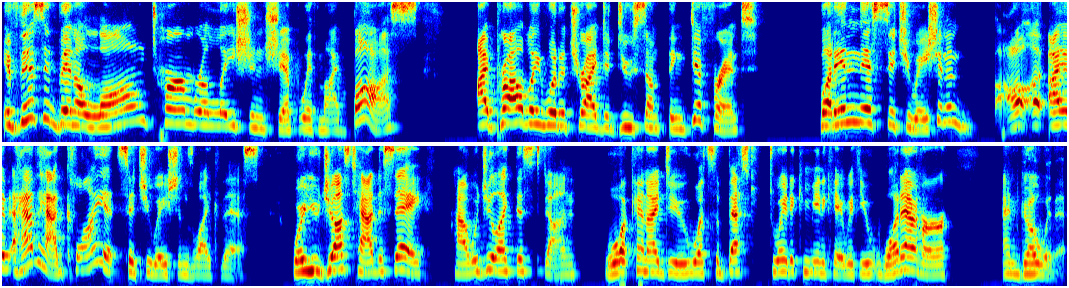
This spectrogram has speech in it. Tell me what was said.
If this had been a long term relationship with my boss, I probably would have tried to do something different. But in this situation, and I'll, I have had client situations like this where you just had to say, How would you like this done? What can I do? What's the best way to communicate with you? Whatever, and go with it.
